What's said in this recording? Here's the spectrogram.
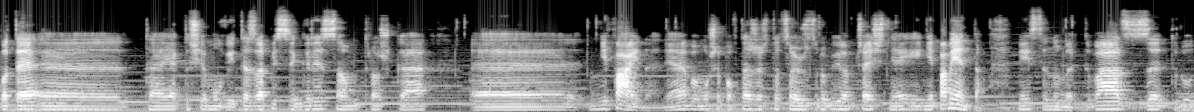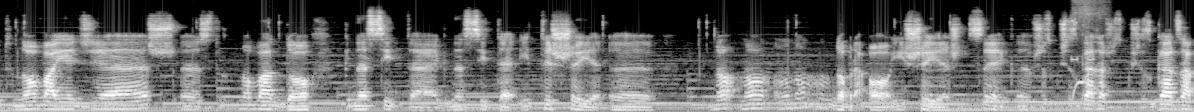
bo te, e, te jak to się mówi, te zapisy gry są troszkę e, niefajne, nie? Bo muszę powtarzać to, co już zrobiłem wcześniej i nie pamiętam. Miejsce numer dwa z Trutnowa jedziesz, e, z Trutnowa do Gnesite, Gnesite i ty szyje. E, no, no, no, no, no, dobra, o i szyjesz, cyk, e, wszystko się zgadza, wszystko się zgadza.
